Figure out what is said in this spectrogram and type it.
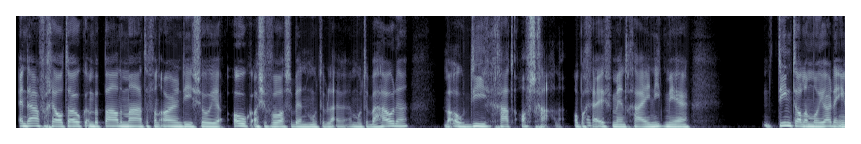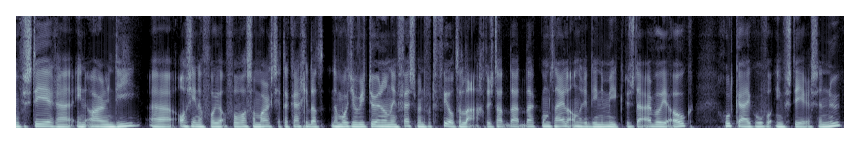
En daarvoor geldt ook een bepaalde mate van R&D zul je ook als je volwassen bent moeten, blijven, moeten behouden. Maar ook die gaat afschalen. Op een gegeven moment ga je niet meer tientallen miljarden investeren in R&D eh, als je in een vol- volwassen markt zit. Dan krijg je dat, dan wordt je return on investment wordt veel te laag. Dus dat, dat, daar komt een hele andere dynamiek. Dus daar wil je ook goed kijken hoeveel investeren ze nu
